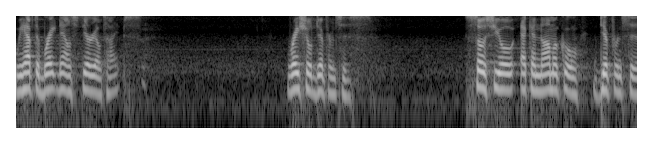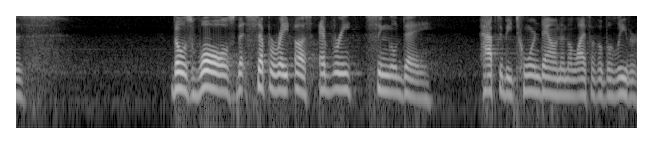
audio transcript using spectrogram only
We have to break down stereotypes, racial differences, socioeconomical differences, those walls that separate us every single day have to be torn down in the life of a believer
